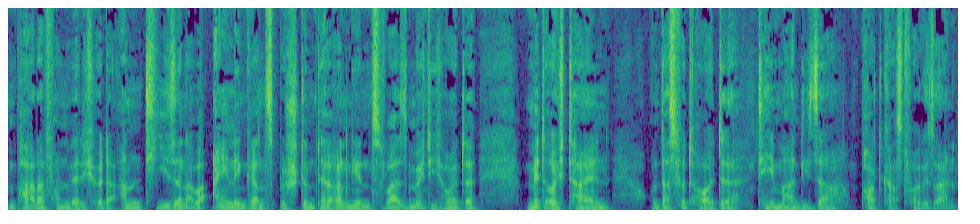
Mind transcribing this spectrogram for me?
Ein paar davon werde ich heute anteasern, aber eine ganz bestimmte Herangehensweise möchte ich heute mit euch teilen. Und das wird heute Thema dieser Podcast-Folge sein.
